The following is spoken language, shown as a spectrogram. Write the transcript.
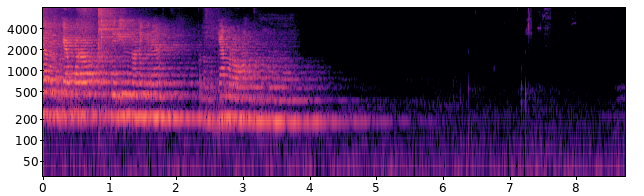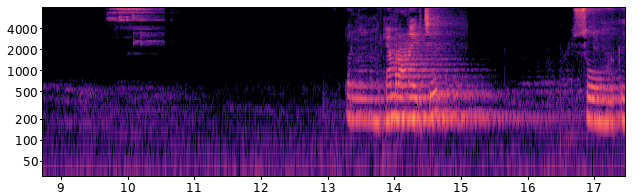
தான் நம்ம கேமரா தெரியும்னு நினைக்கிறேன். இப்போ நம்ம கேமரா ஆன் பண்ணுவோம் பாருங்க நம்ம கேமரா ஆன் ஆயிடுச்சு. ஸோ உங்களுக்கு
